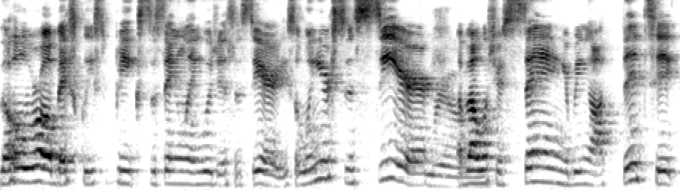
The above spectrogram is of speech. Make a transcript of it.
the whole world basically speaks the same language in sincerity. So when you're sincere Real. about what you're saying, you're being authentic.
